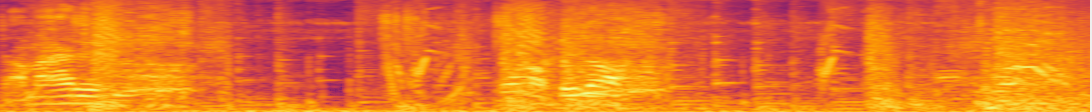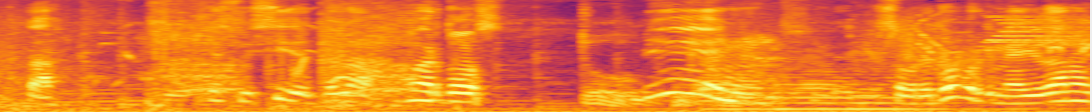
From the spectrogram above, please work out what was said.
La madre. Toma, pelado. Está. Qué suicidio, pelado. Muertos. Bien. Sobre todo porque me ayudaron.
